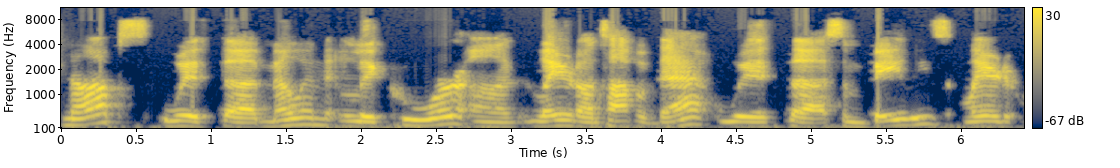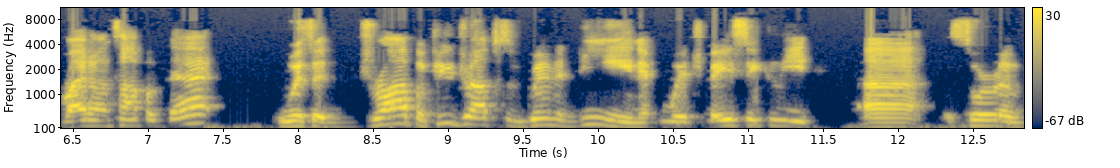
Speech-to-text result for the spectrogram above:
schnapps with uh, melon liqueur on layered on top of that, with uh, some Baileys layered right on top of that, with a drop, a few drops of grenadine, which basically uh, sort of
